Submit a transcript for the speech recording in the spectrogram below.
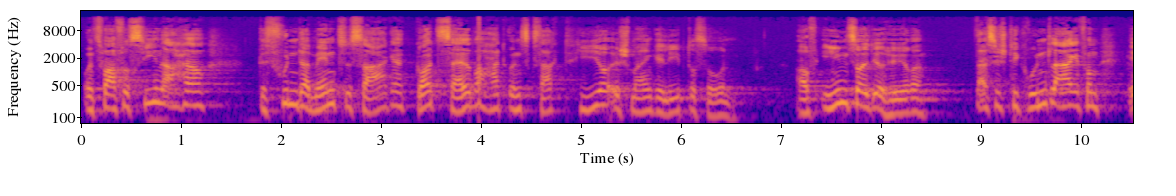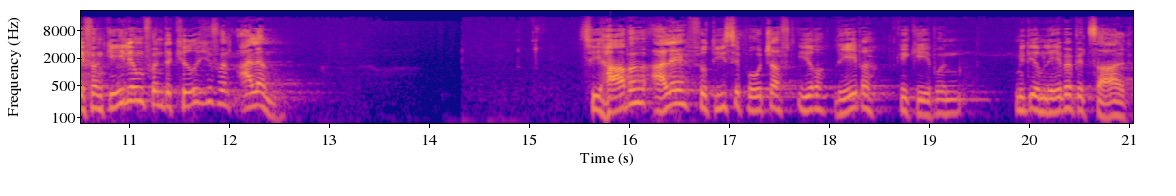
und zwar für sie nachher das Fundament zu sagen, Gott selber hat uns gesagt, hier ist mein geliebter Sohn. Auf ihn sollt ihr hören. Das ist die Grundlage vom Evangelium, von der Kirche, von allem. Sie haben alle für diese Botschaft ihr Leben gegeben und mit ihrem Leben bezahlt.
